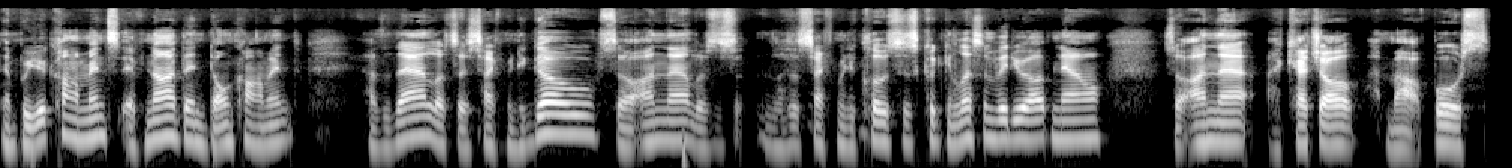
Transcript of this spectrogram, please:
Then put your comments. If not, then don't comment. After that, let's it's time for me to go. So on that, let's let's it's time for me to close this cooking lesson video up now. So on that, I catch y'all. I'm out, boss.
